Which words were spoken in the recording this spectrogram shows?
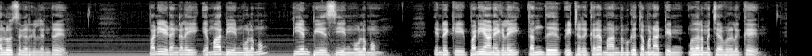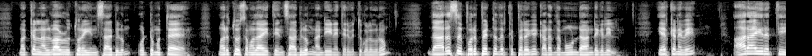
ஆலோசகர்கள் என்று பணியிடங்களை எம்ஆர்பியின் மூலமும் டிஎன்பிஎஸ்சியின் மூலமும் இன்றைக்கு பணியாணைகளை தந்து வீற்றிருக்கிற மாண்புமிகு தமிழ்நாட்டின் முதலமைச்சர் அவர்களுக்கு மக்கள் நல்வாழ்வுத்துறையின் சார்பிலும் ஒட்டுமொத்த மருத்துவ சமுதாயத்தின் சார்பிலும் நன்றியினை தெரிவித்துக் கொள்கிறோம். இந்த அரசு பொறுப்பேற்றதற்கு பிறகு கடந்த மூன்று ஆண்டுகளில் ஏற்கனவே ஆறாயிரத்தி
